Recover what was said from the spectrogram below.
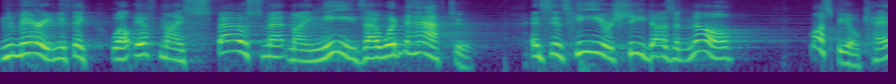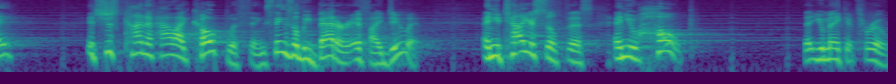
And you're married and you think, well, if my spouse met my needs, I wouldn't have to. And since he or she doesn't know, must be okay. It's just kind of how I cope with things. Things will be better if I do it. And you tell yourself this, and you hope that you make it through.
